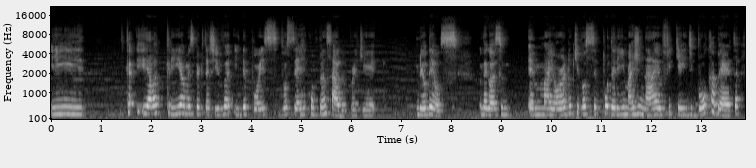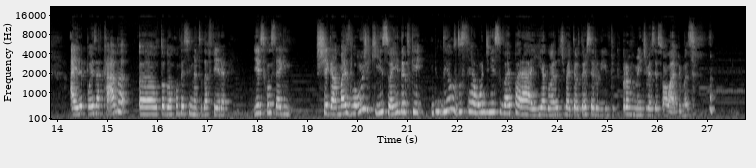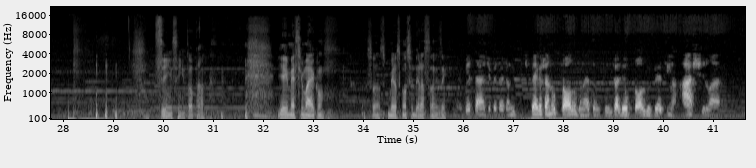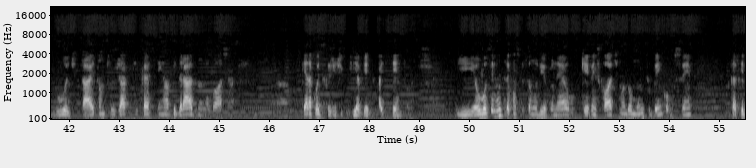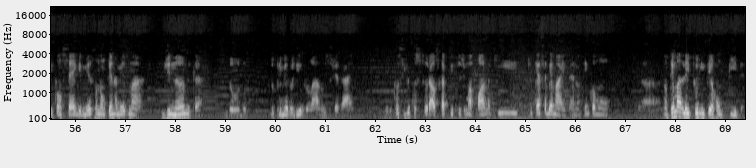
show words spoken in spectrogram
e, e ela cria uma expectativa e depois você é recompensado, porque, meu Deus, o negócio é maior do que você poderia imaginar, eu fiquei de boca aberta, aí depois acaba uh, todo o acontecimento da feira e eles conseguem chegar mais longe que isso ainda, eu fiquei, meu Deus do céu, onde isso vai parar? E agora a gente vai ter o terceiro livro, que provavelmente vai ser só lágrimas. sim, sim, total. E aí, mestre Michael, suas primeiras considerações aí. É verdade, é verdade. A gente pega já no prólogo, né? Então, tu já leu o prólogo, vê assim, Ashla, Lua de Titan, tu já fica assim, ó, vidrado no negócio, né? que era coisa que a gente queria ver faz tempo. Né? E eu gostei muito da construção do livro, né? O Kevin Scott mandou muito bem, como sempre, por causa que ele consegue, mesmo não tendo a mesma dinâmica do, do, do primeiro livro lá, Luz dos Jedi, ele conseguiu costurar os capítulos de uma forma que tu quer saber mais, né? Não tem como, uh, não tem uma leitura interrompida.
